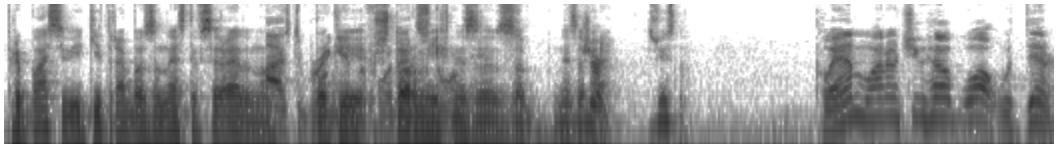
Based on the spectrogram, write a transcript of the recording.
припасів, які треба занести всередину, поки шторм їх не, за, за, не забере. Sure. Звісно. Clem, why don't you help Walt with dinner?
